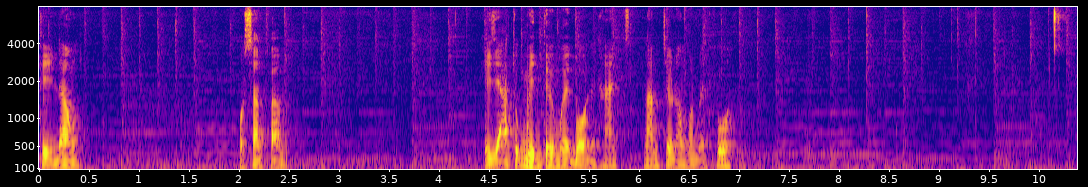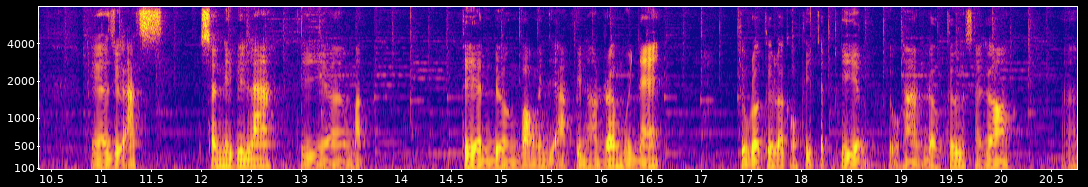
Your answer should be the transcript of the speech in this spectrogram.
tỷ đồng một sản phẩm. Thì giá trung bình từ 14 đến 25 triệu đồng một mét vuông. Thì ờ, dự án Sunny Villa thì ờ, mặt tiền đường Võ Nguyên Giáp Vinhome Mũi Né chủ đầu tư là công ty trách nhiệm hữu hạn đầu tư Sài Gòn. Đó.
